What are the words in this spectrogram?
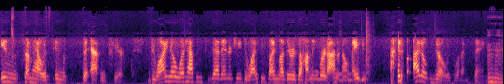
in somehow it's in the, the atmosphere. Do I know what happens to that energy? Do I think my mother is a hummingbird? I don't know. Maybe. I don't, I don't know is what I'm saying. Mm-hmm.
